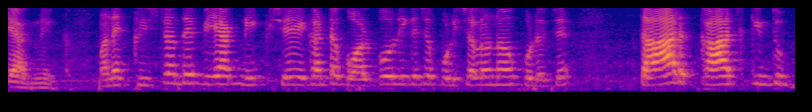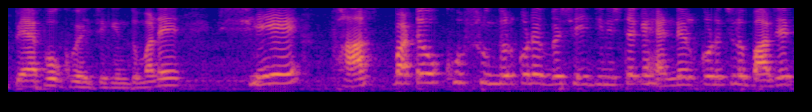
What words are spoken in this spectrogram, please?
ইয়াগনিক মানে কৃষ্ণাদেব ইয়াগনিক সে এখানটা গল্পও লিখেছে, পরিচালনাও করেছে। তার কাজ কিন্তু ব্যাপক হয়েছে কিন্তু। মানে সে ফার্স্ট পার্টেও খুব সুন্দর করে সেই জিনিসটাকে হ্যান্ডেল করেছিল বাজেট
